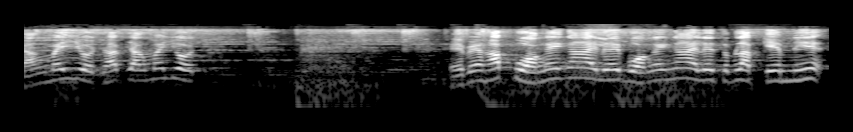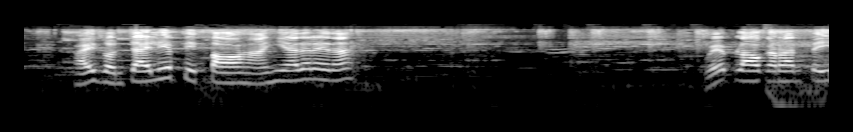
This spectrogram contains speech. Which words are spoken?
ยังไม่หยุดครับยังไม่หยุด เห็นไหมครับบวกง่ายๆเลยบวกง่าย ๆ เลยสำหรับเกมนี้ ใครสนใจรีบติดต่อหาเฮียได้เลยนะ เว็บเราการันตี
